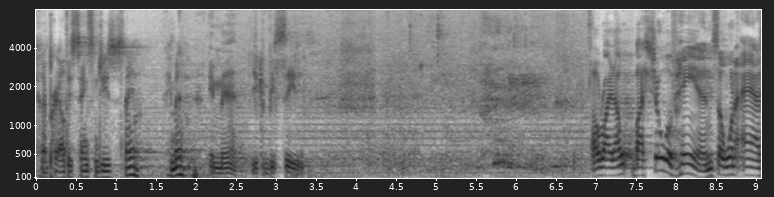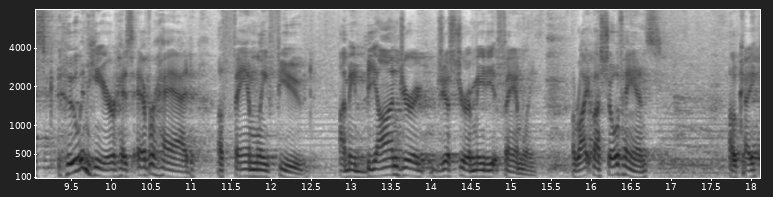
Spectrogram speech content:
And I pray all these things in Jesus' name. Amen. Amen. You can be seated. All right, I, by show of hands, I want to ask who in here has ever had a family feud? I mean, beyond your just your immediate family. All right, by show of hands. Okay.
